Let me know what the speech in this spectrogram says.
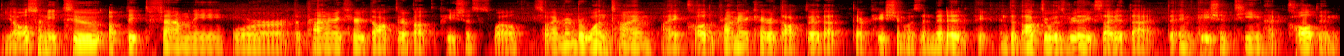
You also need to update the family or the primary care doctor about the patients as well. So I remember one time I called the primary care doctor that their patient was admitted and the doctor was really excited that the inpatient team had called him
